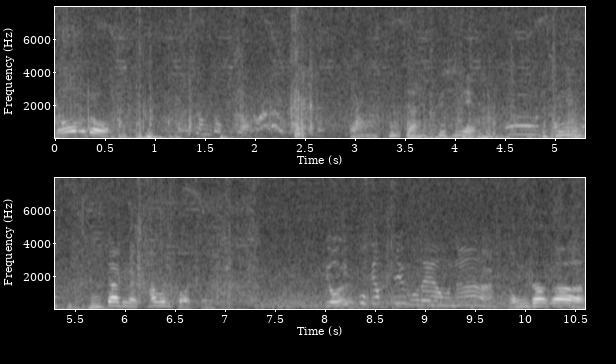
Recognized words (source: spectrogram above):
너무 더워. 엄청 덥다. 와, 진짜 햇빛이 어, 등, 등다리가 타버릴 것 같아. 여기 폭염질보래요, 오늘. 경사가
